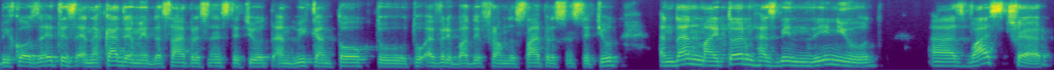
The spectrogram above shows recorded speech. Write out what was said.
because it is an academy, the Cyprus Institute, and we can talk to, to everybody from the Cyprus Institute. And then my term has been renewed as vice chair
